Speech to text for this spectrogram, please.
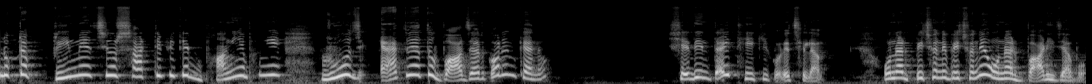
লোকটা প্রিমেচিওর সার্টিফিকেট ভাঙিয়ে ভাঙিয়ে রোজ এত এত বাজার করেন কেন? সেদিন তাই ঠিকই করেছিলাম। ওনার পিছনে পিছনে ওনার বাড়ি যাব।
